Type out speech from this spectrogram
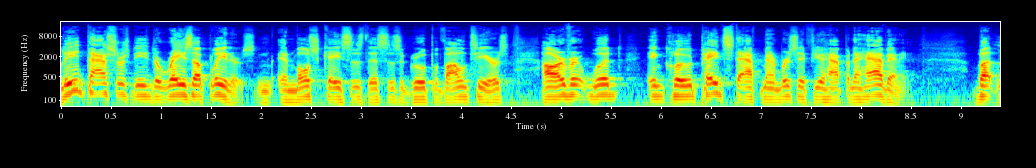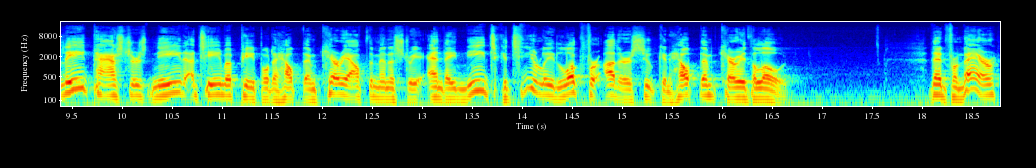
Lead pastors need to raise up leaders. In, most cases, this is a group of volunteers. However, it would include paid staff members if you happen to have any. But lead pastors need a team of people to help them carry out the ministry, and they need to continually look for others who can help them carry the load. Then from there,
